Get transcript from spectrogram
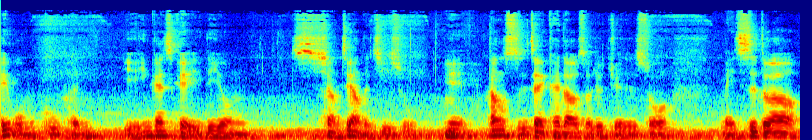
哎，我们骨盆也应该是可以利用像这样的技术，因为当时在开刀的时候就觉得说，每次都要，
